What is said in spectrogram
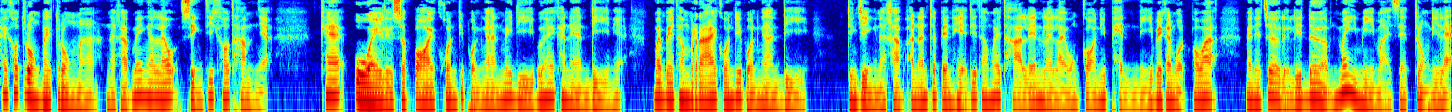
ให้เขาตรงไปตรงมานะครับ ไม่งั้นแล้วสิ่งที่เขาทำเนี่ยแค่อวยหรือสปอยคนที่ผลงานไม่ดีเพื่อให้คะแนนดีเนี่ยมันไปทำร้ายคนที่ผลงานดี จริง ๆ นะครับ อันนั้นจะเป็นเหตุที่ทำให้ทาเลนต์หลาย ๆ องค์กรนี่เพ่นหนีไปกันหมด เพราะว่าแมเนเจอร์หรือลีดเดอร์ไม่มี mindset ตรงนี้แหละ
